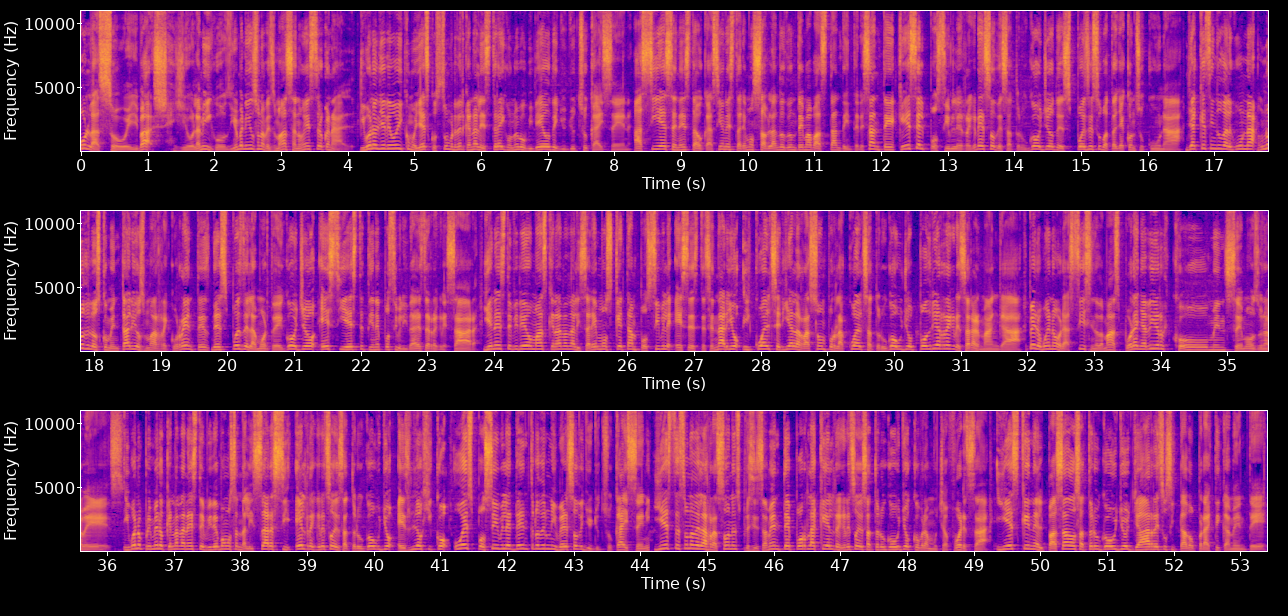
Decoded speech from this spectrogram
Hola, soy Bash y hola amigos, bienvenidos una vez más a nuestro canal. Y bueno, el día de hoy, como ya es costumbre en el canal, les traigo un nuevo video de Jujutsu Kaisen. Así es, en esta ocasión estaremos hablando de un tema bastante interesante, que es el posible regreso de Satoru Gojo después de su batalla con Sukuna, ya que sin duda alguna, uno de los comentarios más recurrentes después de la muerte de Gojo es si este tiene posibilidades de regresar. Y en este video más que nada analizaremos qué tan posible es este escenario y cuál sería la razón por la cual Satoru Gojo podría regresar al manga. Pero bueno, ahora sí, sin nada más por añadir, comencemos de una vez. Y bueno, primero que nada en este video vamos a analizar si el regreso de Satoru Gojo es lógico o es posible dentro del universo de Jujutsu Kaisen. Y esta es una de las razones precisamente por la que el regreso de Satoru Gojo cobra mucha fuerza. Y es que en el pasado Satoru Gojo ya ha resucitado prácticamente.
